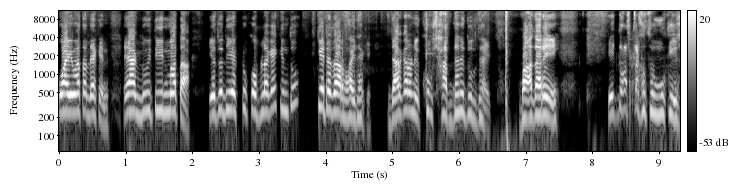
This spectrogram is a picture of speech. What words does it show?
কয় মাথা দেখেন? এক, দুই, তিন মাথা। এ যদি একটু কোপ লাগে, কিন্তু কেটে যাওয়ার ভয় থাকে। যার কারণে খুব সাবধানে তুলতে হয়। বাজারে এই দশটা কচুর মুখির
